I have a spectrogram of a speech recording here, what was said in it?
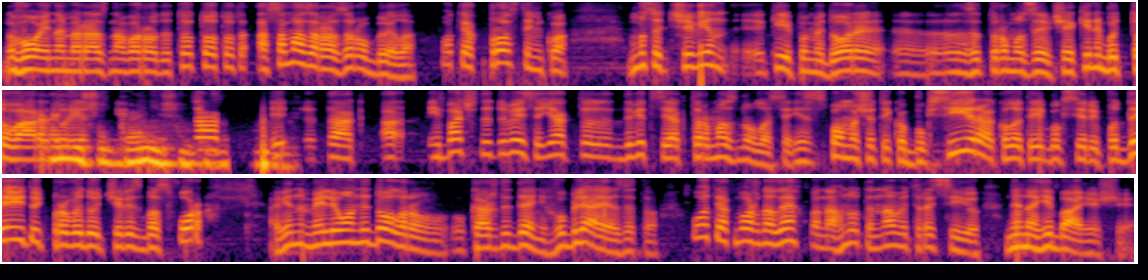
воїнами різного роду, то, то, то, то, а сама зараз заробила. От як простенько, мусить чи він які помідори е, затормозив, чи які-небудь товари Онищенко. Так, І, так, а, і бачите, дивися, як то дивіться, як тормознулося. І з допомогою тільки буксіра, коли ті буксіри подійдуть, проведуть через Босфор, а він мільйони доларів кожен день губляє за то. От як можна легко нагнути навіть Росію, не нагибаючи,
